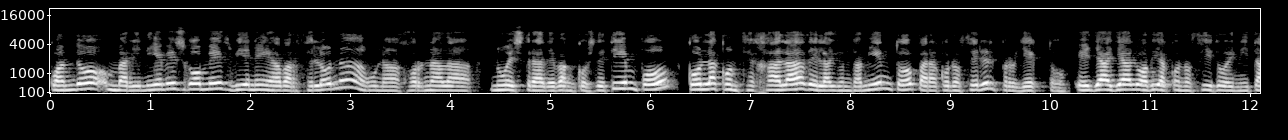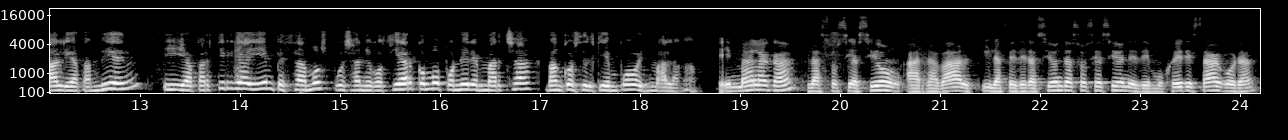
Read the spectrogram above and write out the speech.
cuando Marinieves Gómez viene a Barcelona a una jornada nuestra de bancos de tiempo con la concejala del ayuntamiento para conocer el proyecto. Ella ya lo había conocido en Italia también y a partir de ahí empezamos pues a negociar cómo poner en marcha bancos del tiempo en Málaga. En Málaga, la Asociación Arrabal y la Federación de Asociaciones de Mujeres Ágora,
